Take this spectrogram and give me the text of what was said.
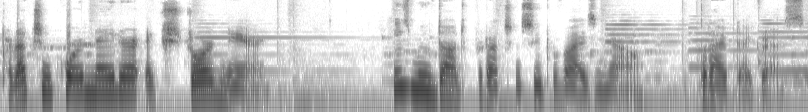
production coordinator extraordinary. He's moved on to production supervising now, but I've digressed.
